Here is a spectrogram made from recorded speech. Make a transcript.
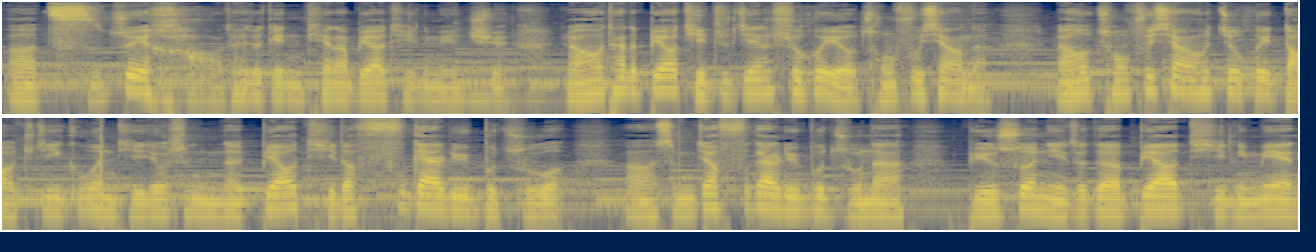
呃词最好，它就给你填到标题里面去，然后它的标题之间是会有重复项的，然后重复项就会导致一个问题，就是你的标题的覆盖率不足啊。什么叫覆盖率不足呢？比如说你这个标题里面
